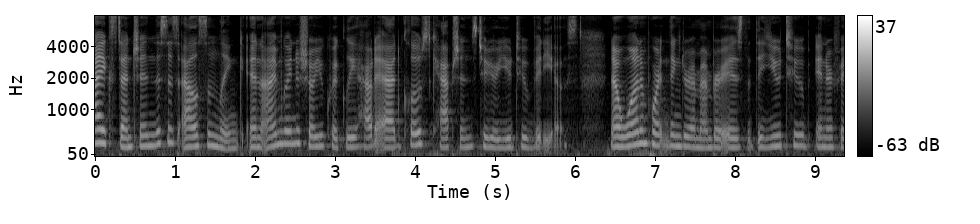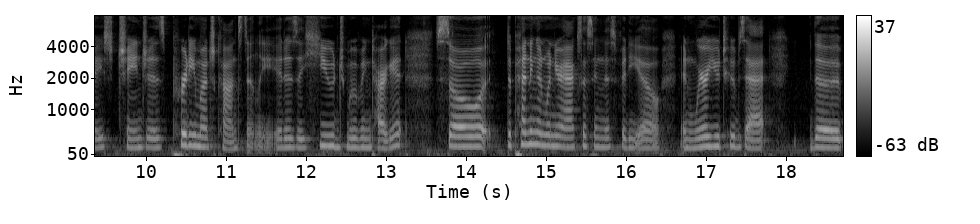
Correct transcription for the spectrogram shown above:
Hi Extension, this is Allison Link and I'm going to show you quickly how to add closed captions to your YouTube videos. Now one important thing to remember is that the YouTube interface changes pretty much constantly. It is a huge moving target, so depending on when you're accessing this video and where YouTube's at, the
